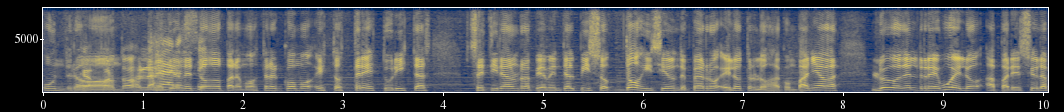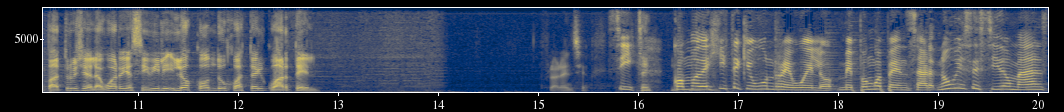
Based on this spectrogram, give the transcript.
un dron, todos lados. metieron Claro, de sí. todo para mostrar cómo estos tres turistas se tiraron rápidamente al piso, dos hicieron de perro, el otro los acompañaba. Luego del revuelo apareció la patrulla de la Guardia Civil y los condujo hasta el cuartel. Florencia. Sí, Sí. como dijiste que hubo un revuelo, me pongo a pensar, ¿no hubiese sido más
